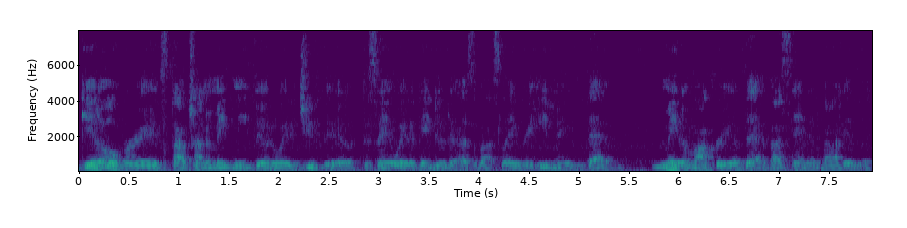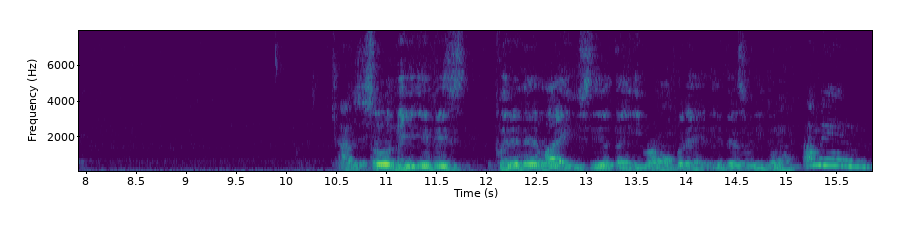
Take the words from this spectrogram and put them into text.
Get over it. Stop trying to make me feel the way that you feel. The same way that they do to us about slavery. He made that made a mockery of that by saying it about Hitler. I was just So if he if it's put in that light, you still think he wrong for that? If that's what he doing? I mean,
